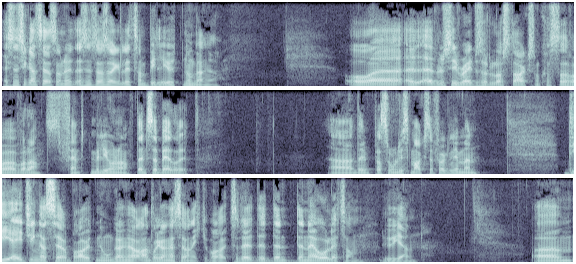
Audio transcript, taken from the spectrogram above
Jeg syns ikke han ser sånn ut. Jeg syns han ser litt sånn billig ut noen ganger. Og uh, jeg, jeg, vil si Raiders of the Lost Ark, som koster hva, hva da? 15 millioner, den ser bedre ut. Uh, det er personlig smak, selvfølgelig, men de-aginga ser bra ut noen ganger, andre ganger ser den ikke bra ut. Så det, det, den, den, er òg litt sånn ujevn. Um,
